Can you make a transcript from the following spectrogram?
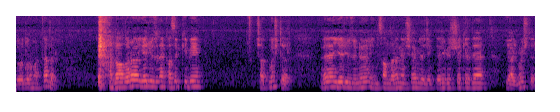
durdurmaktadır. Dağları yeryüzüne kazık gibi çakmıştır ve yeryüzünü insanların yaşayabilecekleri bir şekilde yaymıştır.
